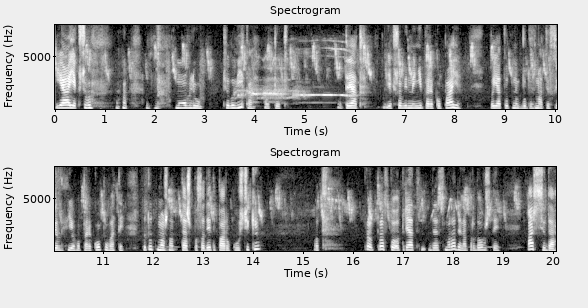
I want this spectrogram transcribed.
Я, якщо мовлю чоловіка, отут, от ряд, якщо він мені перекопає, бо я тут не буду мати сил його перекопувати, то тут можна теж посадити пару кущиків. От, про- просто от ряд, де смородина, продовжити аж сюди.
